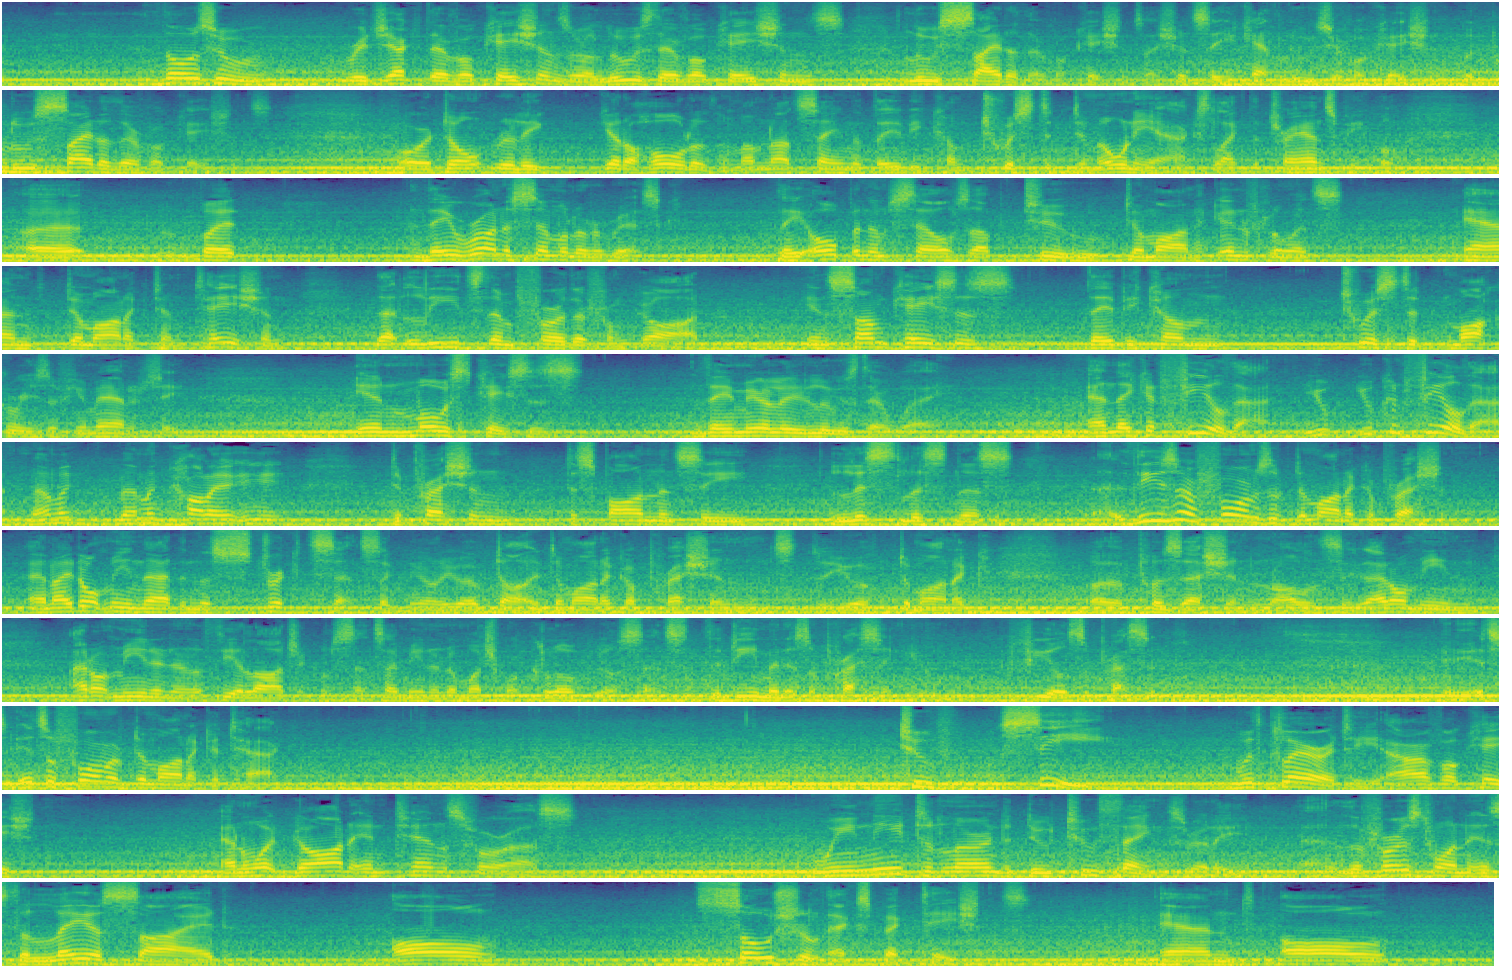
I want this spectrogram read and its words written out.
those who reject their vocations or lose their vocations, lose sight of their vocations, I should say. You can't lose your vocation, but lose sight of their vocations or don't really get a hold of them. I'm not saying that they become twisted demoniacs like the trans people, uh, but they run a similar risk. They open themselves up to demonic influence and demonic temptation that leads them further from God. In some cases, they become twisted mockeries of humanity. In most cases, they merely lose their way. And they can feel that. You, you can feel that. Melancholy, depression, despondency, listlessness. These are forms of demonic oppression. And I don't mean that in the strict sense. Like, you know, you have demonic oppression, you have demonic uh, possession, and all those things. I don't mean, I don't mean it in a theological sense. I mean in a much more colloquial sense. The demon is oppressing you, it feels oppressive. It's, it's a form of demonic attack. To see with clarity our vocation and what God intends for us, we need to learn to do two things, really. The first one is to lay aside all social expectations and all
